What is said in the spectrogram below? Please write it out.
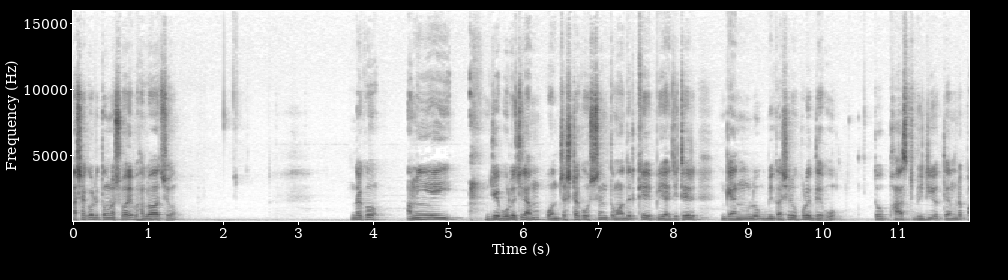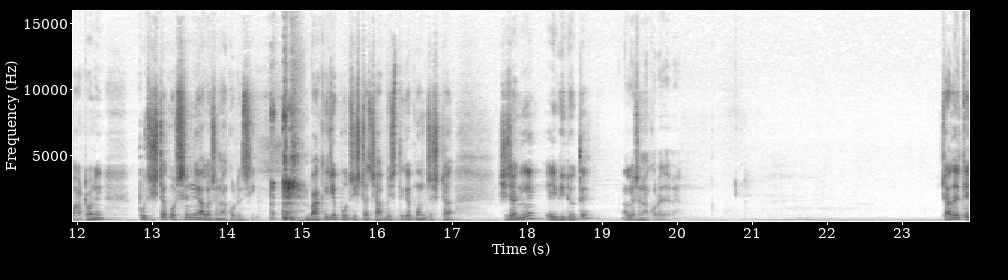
আশা করি তোমরা সবাই ভালো আছো। দেখো, আমি এই যে বলেছিলাম, পঞ্চাশটা কোশ্চেন তোমাদেরকে পিয়াজিটের জ্ঞানমূলক বিকাশের উপরে দেব। তো ফার্স্ট ভিডিওতে আমরা পার্ট ওয়ানে পঁচিশটা কোশ্চেন নিয়ে আলোচনা করেছি। বাকি যে পঁচিশটা, ছাব্বিশ থেকে পঞ্চাশটা, সেটা নিয়ে এই ভিডিওতে আলোচনা করা যাবে। যাদেরকে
